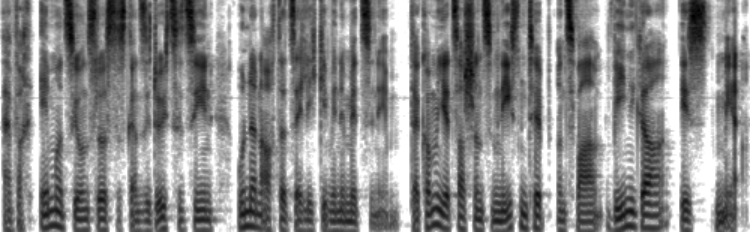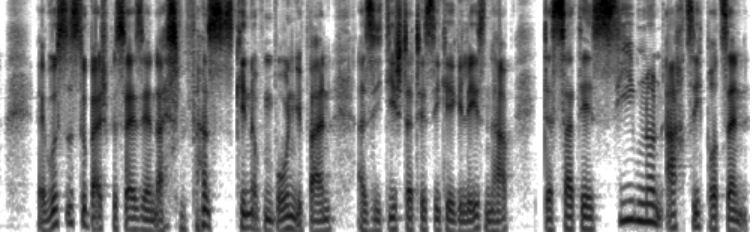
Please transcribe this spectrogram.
einfach emotionslos das Ganze durchzuziehen und dann auch tatsächlich Gewinne mitzunehmen. Da kommen wir jetzt auch schon zum nächsten Tipp und zwar weniger ist mehr. Wer wusstest du beispielsweise, da ist mir fast das Kind auf den Boden gefallen, als ich die Statistik hier gelesen habe, das hatte 87 Prozent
